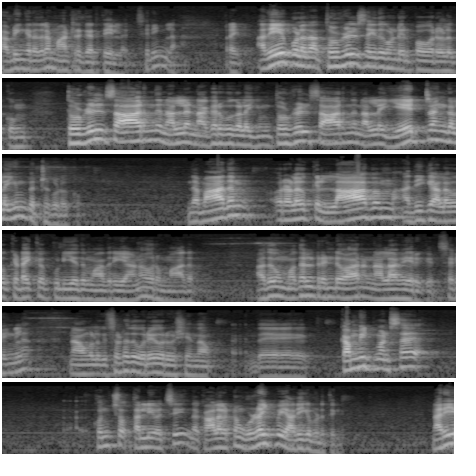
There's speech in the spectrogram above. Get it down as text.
அப்படிங்கிறதுல மாற்று கருத்தே இல்லை. சரிங்களா? ரைட் அதே போல தான் தொழில் செய்து கொண்டிருப்பவர்களுக்கும் தொழில் சார்ந்து நல்ல நகர்வுகளையும் தொழில் சார்ந்து நல்ல ஏற்றங்களையும் பெற்றுக் கொடுக்கும். இந்த மாதம் ஓரளவுக்கு லாபம் அதிக அளவு கிடைக்கக்கூடியது மாதிரியான ஒரு மாதம். அதுவும் முதல் ரெண்டு வாரம் நல்லாவே இருக்குது சரிங்களா? நான் உங்களுக்கு சொல்கிறது ஒரே ஒரு விஷயந்தான் இந்த கமிட்மெண்ட்ஸை கொஞ்சம் தள்ளி வச்சு இந்த காலகட்டம் உழைப்பை அதிகப்படுத்துங்க. நிறைய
